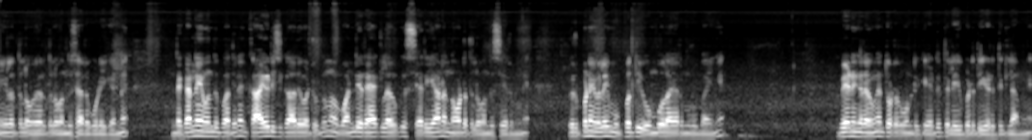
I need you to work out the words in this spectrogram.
நீளத்தில் உயரத்தில் வந்து சேரக்கூடிய கண் இந்த கண்ணை வந்து பார்த்திங்கன்னா காயடிச்சு காது வாட்டி நான் வண்டி ரேக் அளவுக்கு சரியான நோட்டத்தில் வந்து சேருங்க. விற்பனை விலை முப்பத்தி ஒம்பதாயிரம் ரூபாய்ங்க. வேணுங்கிறவங்க தொடர்புண்டு கேட்டு தெளிவுபடுத்தி எடுத்துக்கலாமுங்க.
